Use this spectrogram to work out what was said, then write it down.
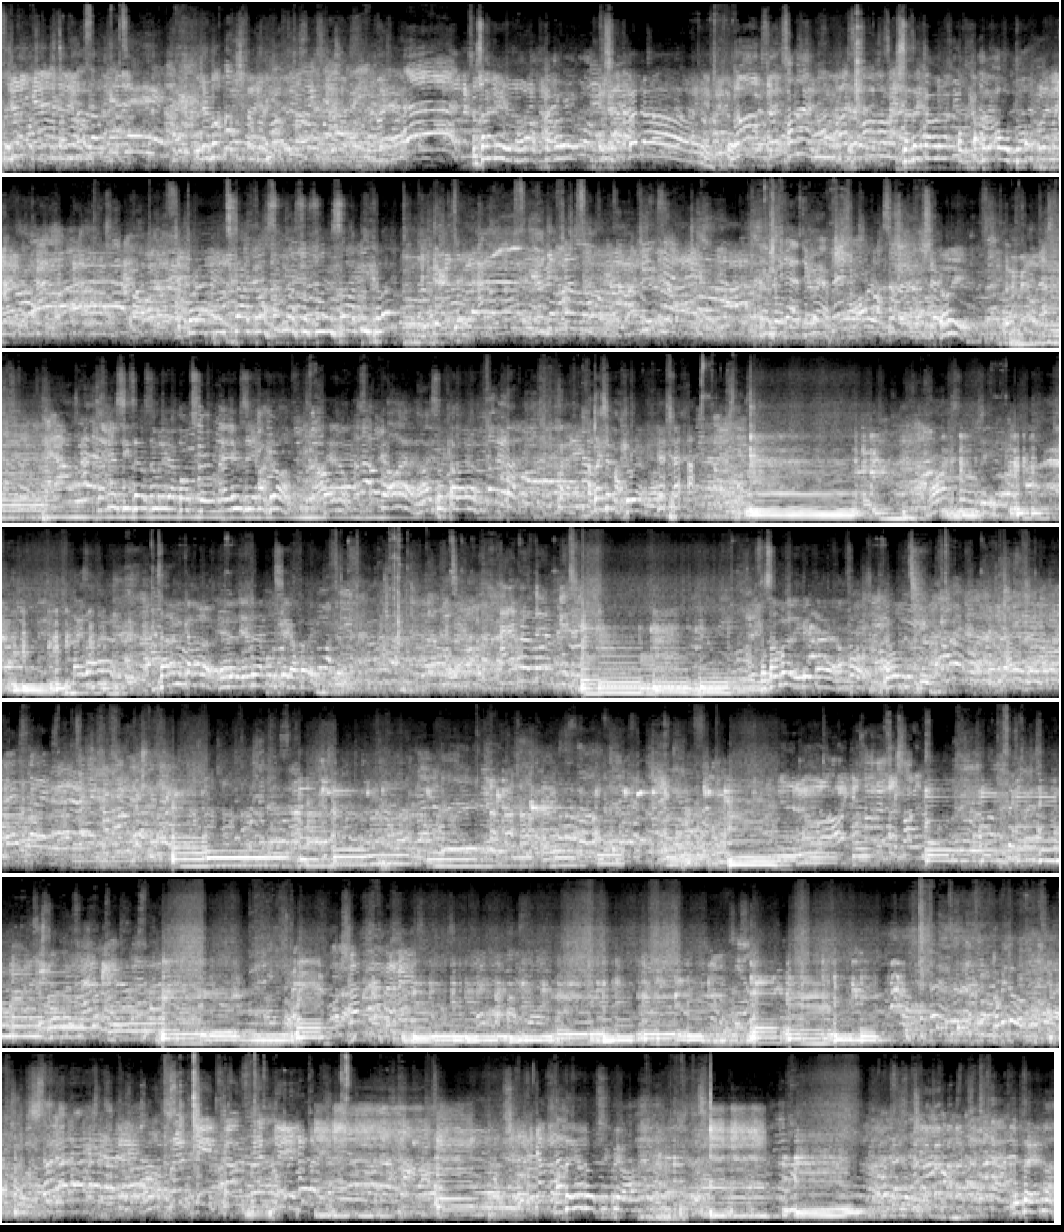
hrát cover. Chcete cover od kapely Auto? To je japonská klasika z 80. let. Dobrý. Za měsíc jsme byli v Japonsku, nejdem si machrovat. To je. Ale hráli jsme cover. A takže machrujeme, no. No, jsme dobří. Tak zahrajeme, zahrajeme jeden, jeden japonské kapely. To. To vám bude líbit, to je Rafo, melodický. Je to jedno.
